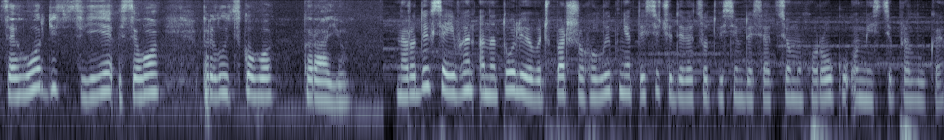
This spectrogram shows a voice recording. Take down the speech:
це гордість всього Прилуцького краю. Народився Євген Анатолійович 1 липня 1987 року у місті Прилуки.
